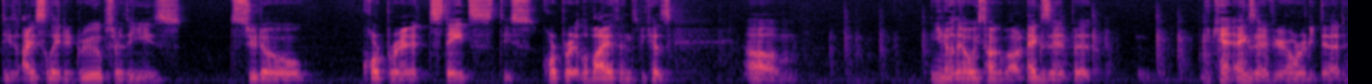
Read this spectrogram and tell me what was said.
these isolated groups or these pseudo corporate states, these corporate leviathans, because, um, you know, they always talk about exit, but you can't exit if you're already dead.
